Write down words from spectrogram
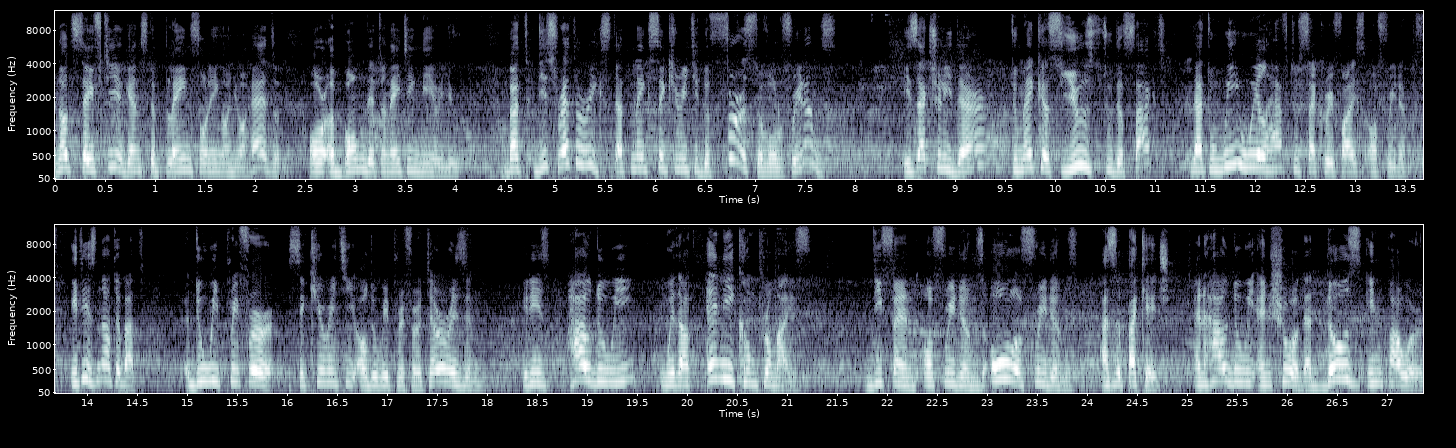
not safety against a plane falling on your head or a bomb detonating near you. But this rhetoric that makes security the first of all freedoms is actually there to make us used to the fact that we will have to sacrifice our freedoms. It is not about do we prefer security or do we prefer terrorism? It is how do we, without any compromise, defend our freedoms, all our freedoms as a package? And how do we ensure that those in power,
